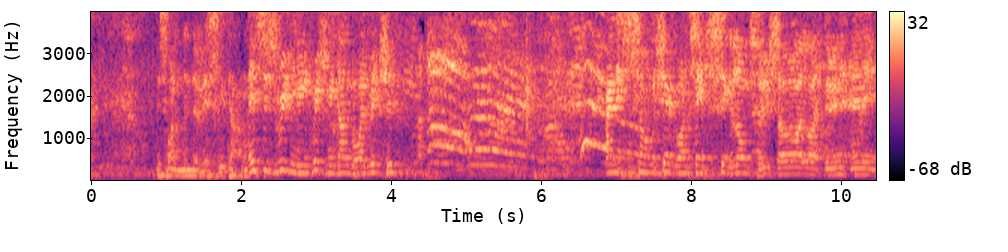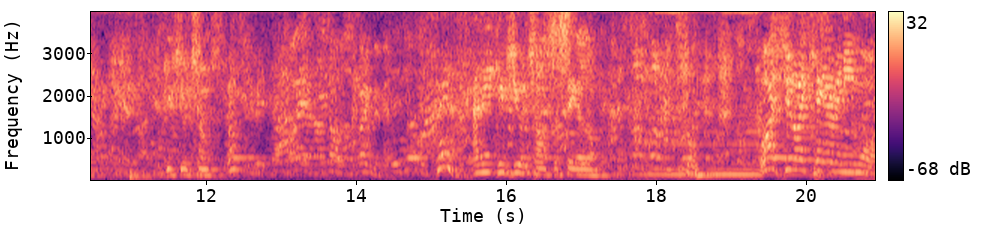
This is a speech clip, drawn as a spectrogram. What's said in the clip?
It's one of the newest we've done. This is originally, originally done by Richard. And it's a song which everyone seems to sing along to, so I like doing it, and it gives you a chance. Well, yeah, and it gives you a chance to sing along. Why should I care anymore?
